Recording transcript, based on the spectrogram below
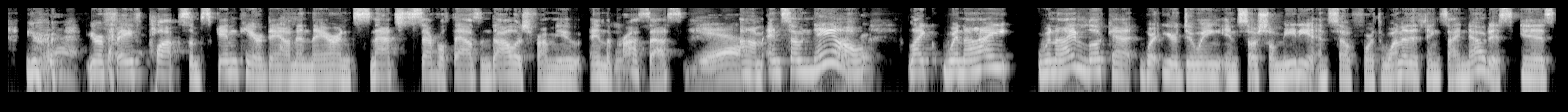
your Yeah. your faith plopped some skincare down in there and snatched several thousand dollars from you in the Yeah. process. Yeah. Um, and so now like when i when i look at what you're doing in social media and so forth one of the things i notice is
